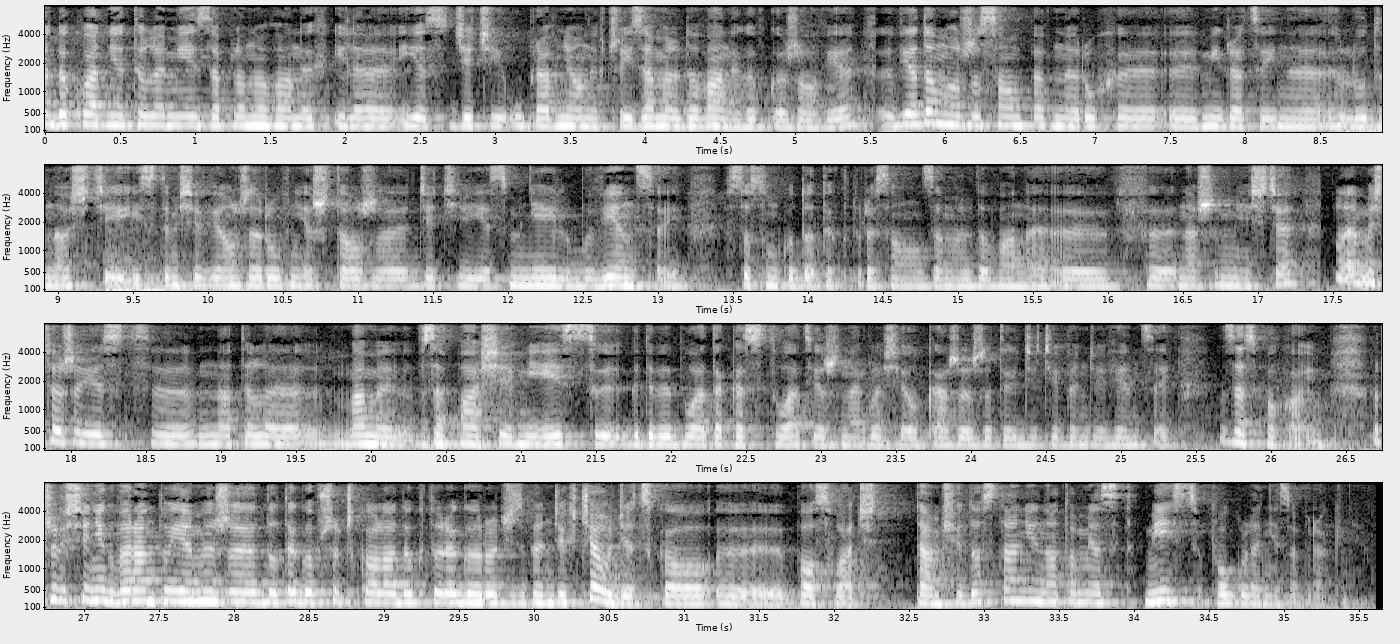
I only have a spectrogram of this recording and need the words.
mamy dokładnie tyle miejsc zaplanowanych, ile jest dzieci uprawnionych, czyli zameldowanych w Gorzowie. Wiadomo, że są pewne ruchy y, migracyjne ludności i z tym się wiąże również to, że dzieci jest mniej lub więcej w stosunku do tych, które są zameldowane y, w naszym mieście. Ale myślę, że jest y, na tyle, mamy w zapasie miejsc, gdyby była taka sytuacja, że nagle się okaże, że tych dzieci będzie więcej, ze spokojem. Oczywiście nie gwarantujemy, że do tego przedszkola, do którego rodzic będzie chciał dziecko posłać, tam się dostanie, natomiast miejsc w ogóle nie zabraknie.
